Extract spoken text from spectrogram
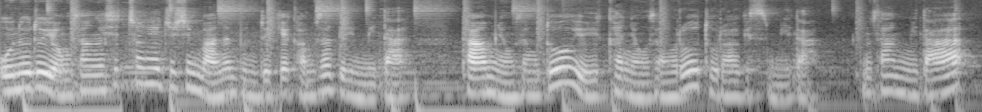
오늘도 영상을 시청해주신 많은 분들께 감사드립니다. 다음 영상도 유익한 영상으로 돌아오겠습니다. 감사합니다.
